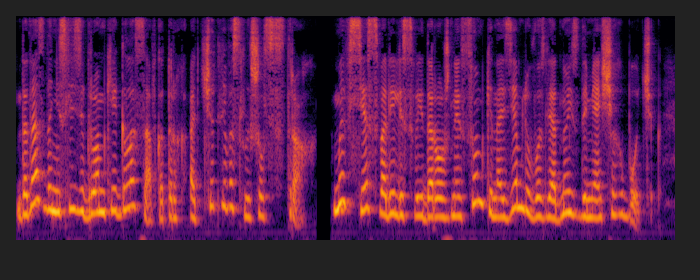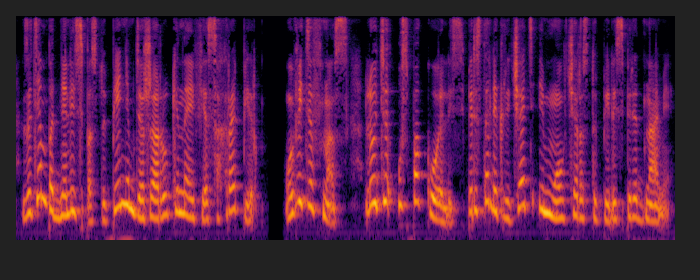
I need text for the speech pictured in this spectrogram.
До нас донеслись громкие голоса, в которых отчетливо слышался страх. Мы все свалили свои дорожные сумки на землю возле одной из дымящих бочек. Затем поднялись по ступеням, держа руки на эфесах рапир. Увидев нас, люди успокоились, перестали кричать и молча расступились перед нами.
